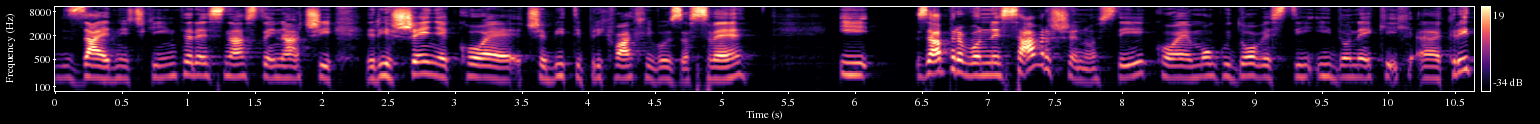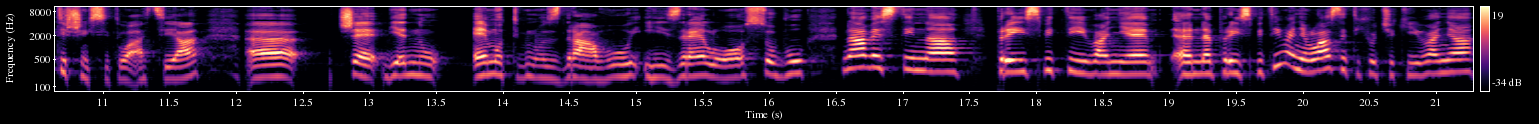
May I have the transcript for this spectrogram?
zajednički interes, nastoji naći rješenje koje će biti prihvatljivo za sve i zapravo nesavršenosti koje mogu dovesti i do nekih kritičnih situacija će jednu emotivno zdravu i zrelu osobu navesti na preispitivanje, e, na preispitivanje vlastitih očekivanja,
